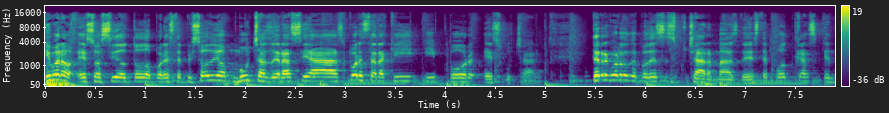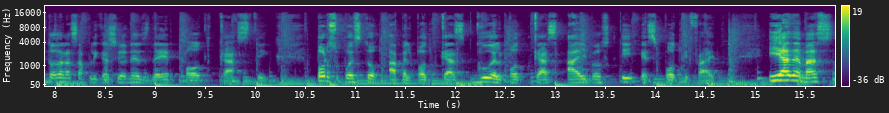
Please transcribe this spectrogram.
Y bueno, eso ha sido todo por este episodio. Muchas gracias por estar aquí y por escuchar. Te recuerdo que puedes escuchar más de este podcast en todas las aplicaciones de podcasting. Por supuesto, Apple Podcast, Google Podcast, iVoox y Spotify. Y además,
